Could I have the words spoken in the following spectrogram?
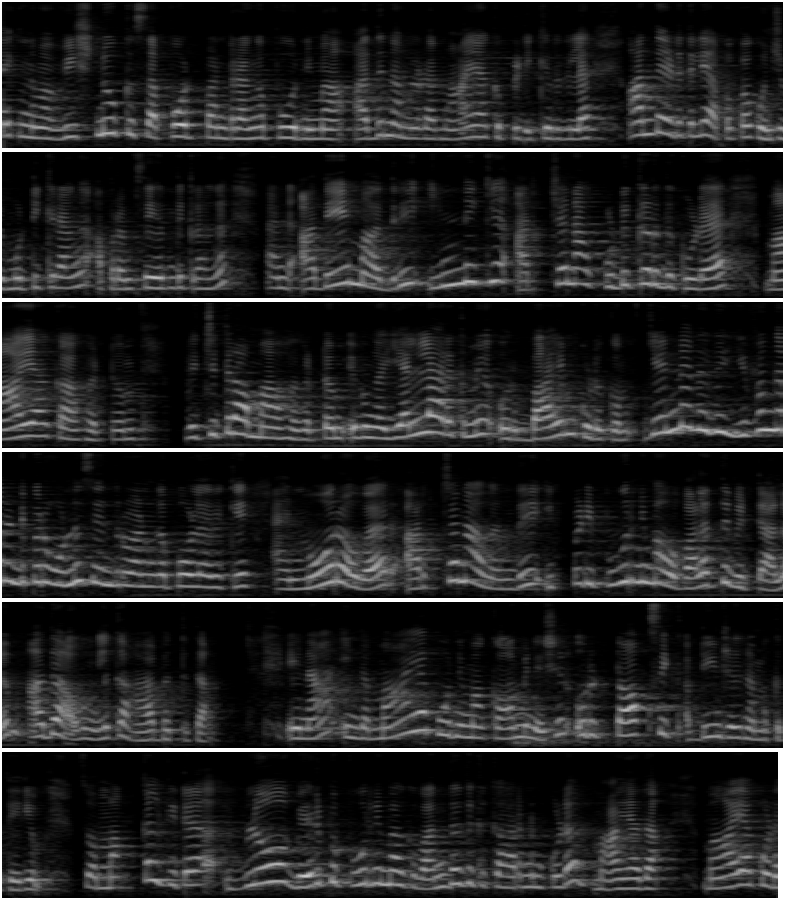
லைக் நம்ம விஷ்ணுக்கு சப்போர்ட் பண்ணுறாங்க பூர்ணிமா. பூர்ணிமா அது நம்மளோட மாயாக்கு பிடிக்கிறது இல்லை அந்த இடத்துல அப்பப்போ கொஞ்சம் முட்டிக்கிறாங்க அப்புறம் சேர்ந்துக்கிறாங்க. அண்ட் அதே மாதிரி இன்னைக்கு அர்ச்சனா கொடுக்கறது கூட மாயாக்காகட்டும் விசித்ரா அம்மாவாகட்டும் இவங்க எல்லாருக்குமே ஒரு பயம் கொடுக்கும். என்னது இவங்க ரெண்டு பேரும் ஒன்று சேர்ந்துருவானுங்க போல இருக்கே. அண்ட் மோர் ஓவர் அர்ச்சனா வந்து இப்படி பூர்ணிமாவை வளர்த்து விட்டாலும் அது அவங்களுக்கு ஆபத்து தான். ஏன்னா இந்த மாயா பூர்ணிமா காம்பினேஷன் ஒரு டாக்ஸிக் அப்படின்றது நமக்கு தெரியும். ஸோ மக்கள்கிட்ட இவ்வளோ வெறுப்பு பூர்ணிமாவுக்கு வந்ததுக்கு காரணம் கூட மாயா தான். மாயா கூட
